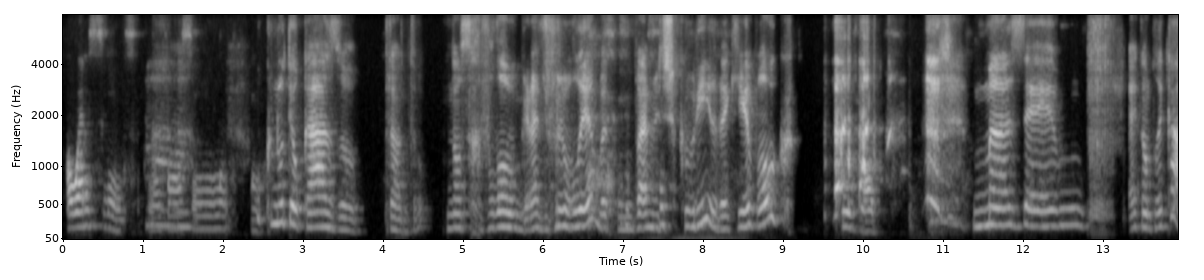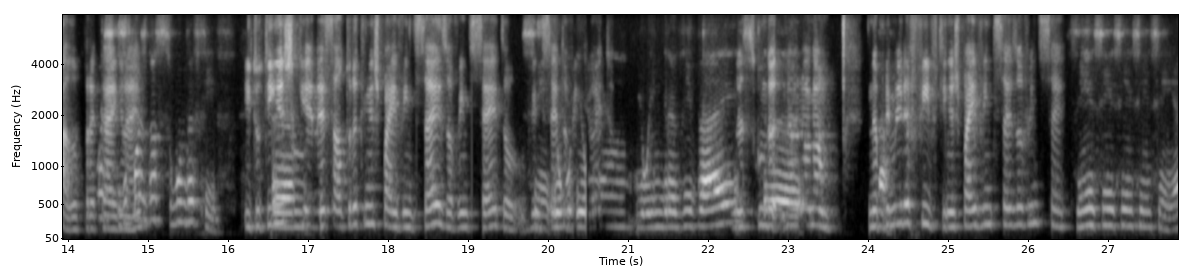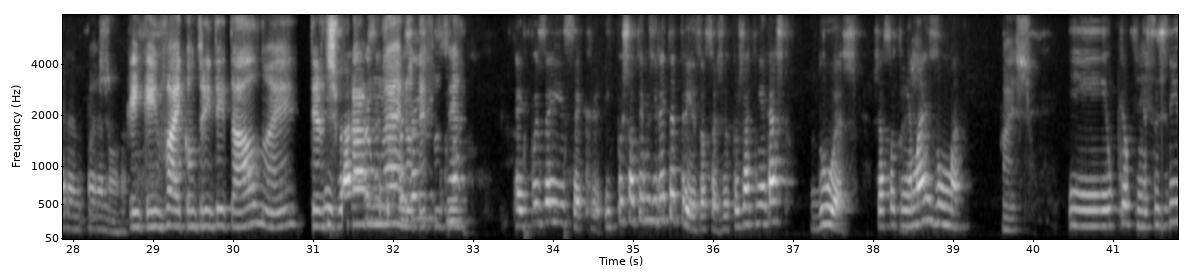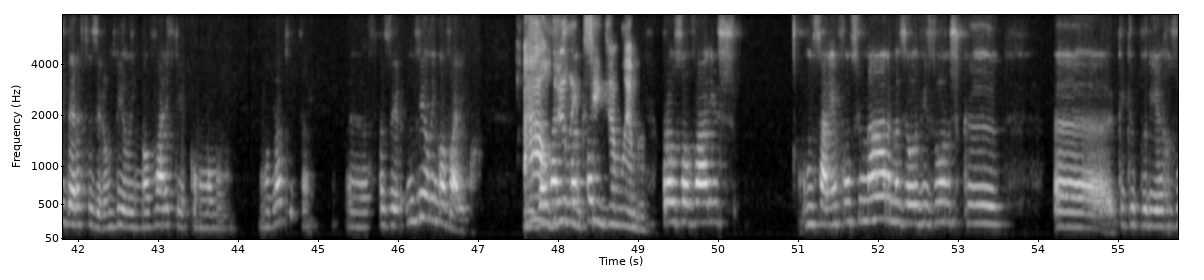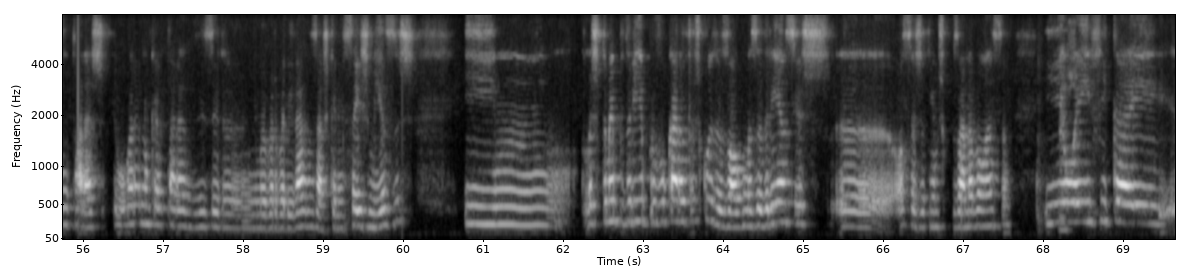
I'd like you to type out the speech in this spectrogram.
ao ano seguinte. Ah. Então, assim, é. O que no teu caso, pronto, não se revelou um grande problema, como vamos descobrir daqui a pouco. Exato. Mas é, é complicado para depois, quem, é? Depois da segunda FIV. E tu tinhas um, que, nessa altura, tinhas pai 26 ou 27 ou 27 sim, eu, ou 28? Eu, eu engravidei. Na segunda, uh, não, não, não. Na primeira FIV tinhas pai 26 ou 27. Sim, sim, sim, sim, sim, era, era nova. Quem, quem vai com 30 e tal, não é? Ter de esperar um ano até é fazer. É, depois é isso, é que. E depois só temos direito a três, ou seja, depois já tinha gasto duas, já só tinha mais uma. Pois. E o que ele tinha sugerido era fazer um drilling ovárico, que é como uma, uma brotita, uh, fazer um drilling ovárico. Ah, o drilling, para, sim, já me lembro. Para os ovários começarem a funcionar, mas ele avisou-nos que, uh, que aquilo poderia resultar, acho, eu agora não quero estar a dizer nenhuma barbaridade, mas acho que eram seis meses, e, mas também poderia provocar outras coisas, algumas aderências, uh, ou seja, tínhamos que pesar na balança. E eu aí fiquei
